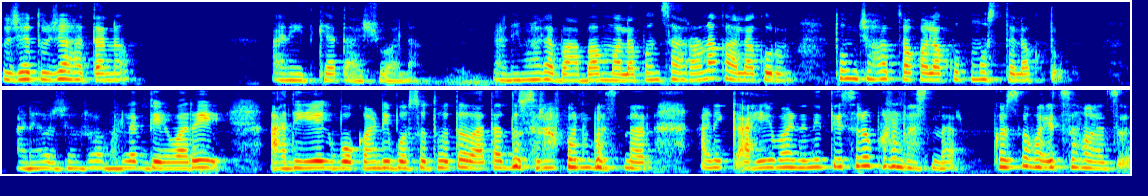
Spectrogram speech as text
तुझ्या तुझ्या हातानं. आणि इतक्यात आशू आला. आणि म्हणाला बाबा मला पण सारव ना काला करून. तुमच्या हातचा काला खूप मस्त लागतो. आणि अर्जुनराव म्हणले देवा रे आधी एक बोकांडी बसत होतं आता दुसरं पण बसणार. आणि काही महिन्यांनी तिसरं पण बसणार. कसं व्हायचं माझं?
